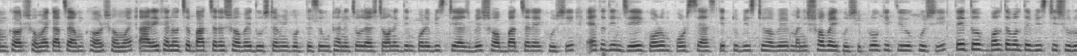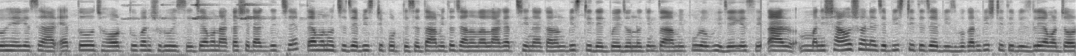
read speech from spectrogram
আম খাওয়ার সময়, কাঁচা আম খাওয়ার সময়। আর এখানে হচ্ছে বাচ্চারা সবাই দুষ্টামি করতেছে, উঠানে চলে আসছে, অনেকদিন পরে বৃষ্টি আসবে, সব বাচ্চারাই খুশি। এতদিন যেই গরম পড়ছে, আজকে একটু বৃষ্টি হবে মানে সবাই খুশি, প্রকৃতিও খুশি। তাই তো বলতে বলতে বৃষ্টি শুরু হয়ে গেছে, আর এত ঝড়, তুফান শুরু হয়েছে, যেমন আকাশে ডাক দিচ্ছে, তেমন হচ্ছে যে বৃষ্টি পড়তেছে। তো আমি তো জানালা লাগাচ্ছি না, কারণ বৃষ্টি দেখব এই জন্য, কিন্তু আমি পুরো ভিজে গেছি। তার মানে সাহস হয় না যে বৃষ্টিতে যাই ভিজবো, কারণ বৃষ্টিতে ভিজলে আমার জ্বর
